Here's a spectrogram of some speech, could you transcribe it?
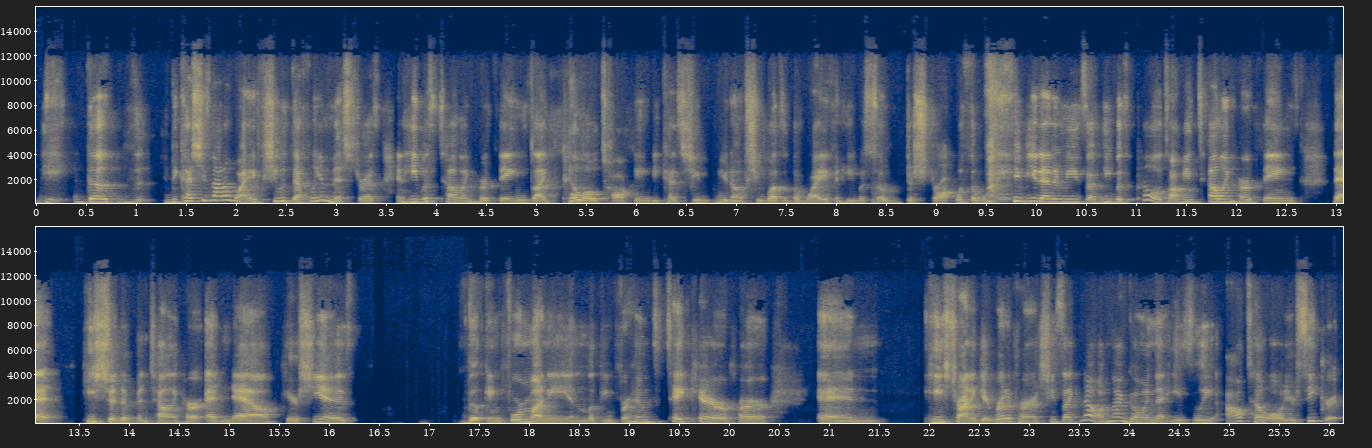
the, the because she's not a wife, she was definitely a mistress, and he was telling her things like pillow talking because she, you know, she wasn't the wife, and he was so distraught with the wife. You know what I mean? So he was pillow talking, telling her things that he shouldn't have been telling her, and now here she is looking for money and looking for him to take care of her, and he's trying to get rid of her, and she's like, "No, I'm not going that easily. I'll tell all your secrets."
